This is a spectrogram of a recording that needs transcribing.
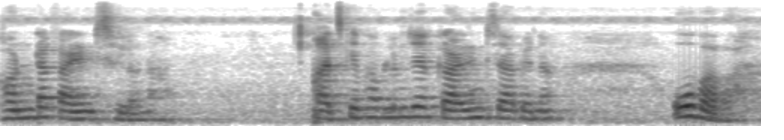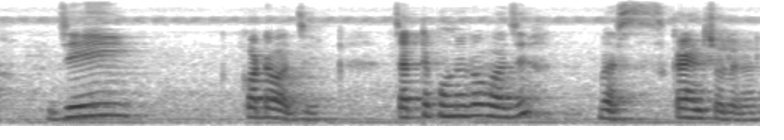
ঘণ্টা কারেন্ট ছিল না। আজকে ভাবলাম যে আর কারেন্ট যাবে না। ও বাবা, যেই কটা বাজে? চারটে পনেরো বাজে, ব্যাস কারেন্ট চলে গেল।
